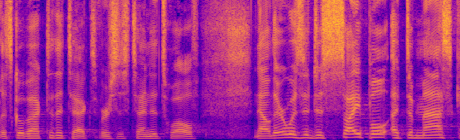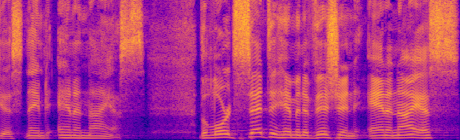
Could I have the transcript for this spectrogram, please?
Let's go back to the text, verses 10 to 12. Now, there was a disciple at Damascus named Ananias. The Lord said to him in a vision, Ananias,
